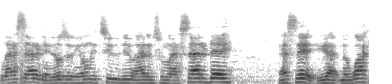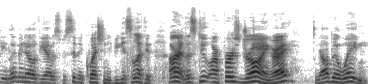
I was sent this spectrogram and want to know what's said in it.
last Saturday. Those are the only two new items from last Saturday. That's it. You got Milwaukee. Let me know if you have a specific question if you get selected. All right, let's do our first drawing, right? Y'all been waiting.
